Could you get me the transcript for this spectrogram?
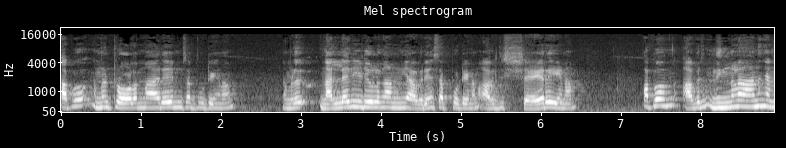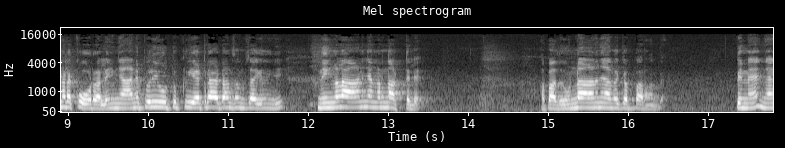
അപ്പോൾ നമ്മൾ ട്രോളന്മാരെയും സപ്പോർട്ട് ചെയ്യണം. നമ്മൾ നല്ല വീഡിയോകൾ കാണണമെങ്കിൽ അവരെയും സപ്പോർട്ട് ചെയ്യണം അവർ ഷെയർ ചെയ്യണം. അപ്പോൾ അവർ നിങ്ങളാണ് ഞങ്ങളുടെ കോർ അല്ലെങ്കിൽ ഞാനിപ്പോൾ ഒരു യൂട്യൂബ് ക്രിയേറ്റർ ആയിട്ടാണ് സംസാരിക്കുന്നതെങ്കിൽ നിങ്ങളാണ് ഞങ്ങളുടെ നട്ടിൽ അപ്പോൾ അതുകൊണ്ടാണ് ഞാൻ അതൊക്കെ പറഞ്ഞത്. പിന്നെ ഞാൻ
